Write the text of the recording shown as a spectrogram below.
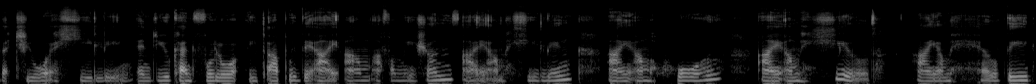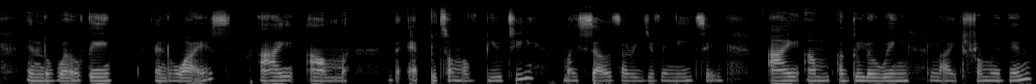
that you are healing and you can follow it up with the I am affirmations. I am healing. I am whole. I am healed. I am healthy and wealthy and wise. I am the epitome of beauty. My cells are rejuvenating. I am a glowing light from within.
